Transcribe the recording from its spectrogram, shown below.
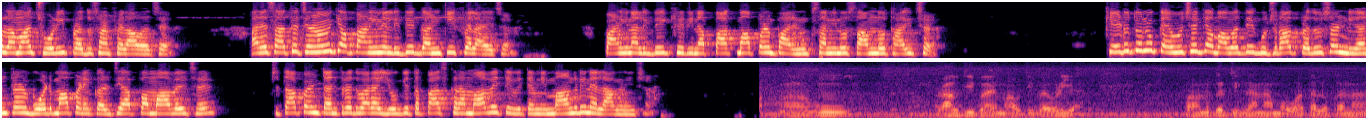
ખુલ્લામાં છોડી પ્રદૂષણ ફેલાવે છે. અને સાથે જણાવ્યું કે આ પાણીને લીધે ગંદકી ફેલાય છે. પાણીના લીધે ખેતીના પાકમાં પણ ભારે નુકસાનીનો સામનો થાય છે. ખેડૂતોનું કહેવું છે કે આ બાબતે ગુજરાત પ્રદૂષણ નિયંત્રણ બોર્ડમાં પણ એક અરજી આપવામાં આવેલ છે. છતાં પણ તંત્ર દ્વારા યોગ્ય તપાસ કરવામાં આવે તેવી તેમની માંગણીને લાગણી છે. હું રાવજીભાઈ, માવજીભાઈ વડિયા, ભાવનગર જિલ્લાના મહુવા તાલુકાના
